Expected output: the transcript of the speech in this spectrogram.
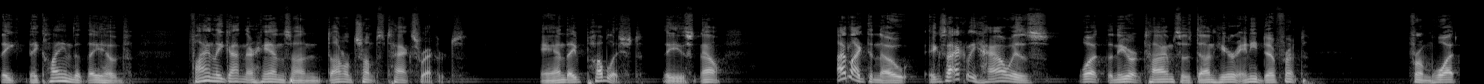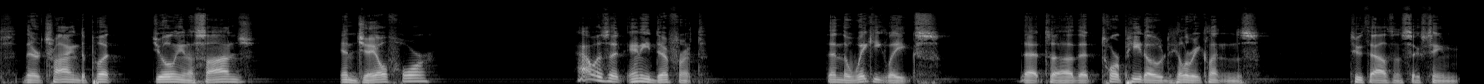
They, they claim that they have finally gotten their hands on Donald Trump's tax records, and they've published these. Now, I'd like to know exactly how is what the New York Times has done here any different from what they're trying to put Julian Assange in jail for? How is it any different than the WikiLeaks that uh, that torpedoed Hillary Clinton's 2016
